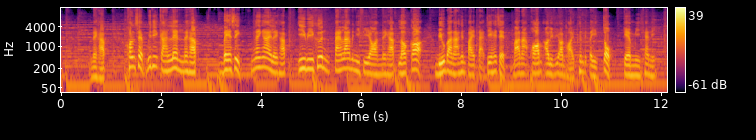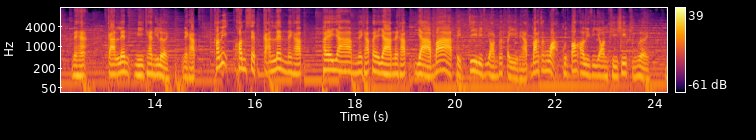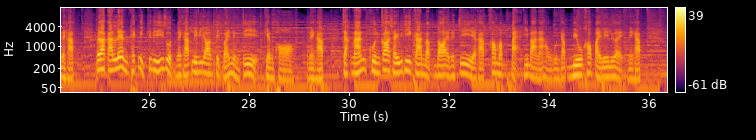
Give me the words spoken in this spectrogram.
นะครับคอนเซปต์วิธีการเล่นนะครับเบสิกง่าย ๆเลยครับ EV ขึ้นแปลงร่างเป็นอีฟิออนนะครับแล้วก็บิวบานะขึ้นไปแตะจี้ให้เสร็จบานะพร้อมเอาลีฟิออนถอยขึ้นไปตีจบเกมมีแค่นี้นะฮะการเล่นมีแค่นี้เลยนะครับคราวนี้คอนเซปต์การเล่นนะครับ พยายามนะครับพยายามนะครับอย่าบ้าติดจี้ลีฟิออนเพื่อตีนะครับบางจังหวะคุณต้องเอาลีฟิออนพีชีพทิ้งเลยนะครับเวลาการเล่นเทคนิคที่ดีที่สุดนะครับลีฟิออนติดไว้ 1 จี้เพียงพอนะครับจากนั้นคุณก็ใช้วิธีการแบบดอ energy อะครับเข้ามาแปะที่บานะของคุณครับบิวเข้าไปเรื่อยๆนะครับ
